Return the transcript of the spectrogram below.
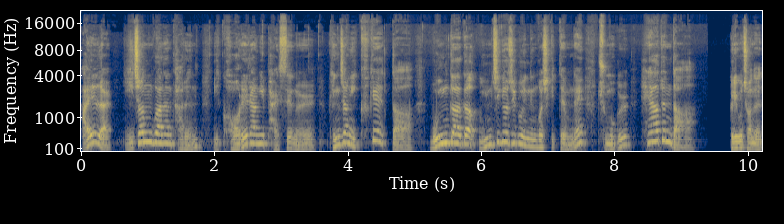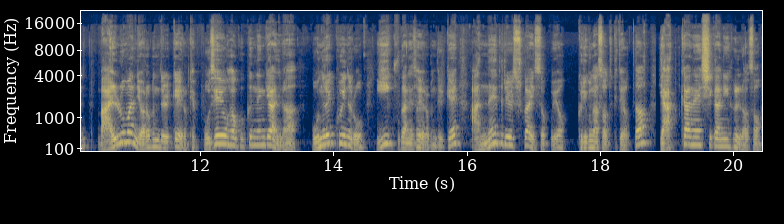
4일날 이전과는 다른 이 거래량이 발생을 굉장히 크게 했다. 뭔가가 움직여지고 있는 것이기 때문에 주목을 해야 된다. 그리고 저는 말로만 여러분들께 이렇게 보세요 하고 끝낸 게 아니라 오늘의 코인으로 이 구간에서 여러분들께 안내해 드릴 수가 있었고요. 그리고 나서 어떻게 되었다? 약간의 시간이 흘러서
